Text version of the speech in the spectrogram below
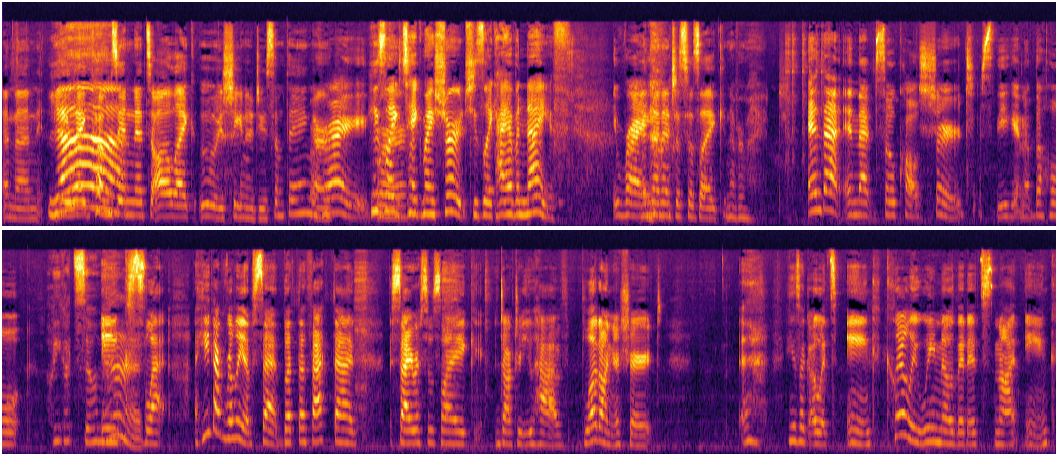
and then he like comes in, and it's all like, "Ooh, is she gonna do something?" Or, Right. He's or- like, take my shirt. She's like, I have a knife. right. and then it just was like, "Never mind." and that and that so-called shirt. Speaking of the whole Oh, he got so ink mad. slat, he got really upset. But the fact that Cyrus was like, "Doctor, you have blood on your shirt." He's like, "Oh, it's ink." Clearly, we know that it's not ink.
